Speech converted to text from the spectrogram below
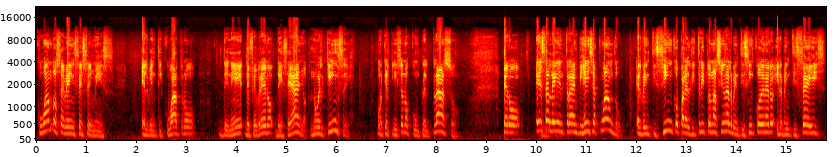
¿Cuándo se vence ese mes? El 24 de, ene- de febrero de ese año, no el 15, porque el 15 no cumple el plazo. Pero esa ley entra en vigencia ¿cuándo? El 25 para el Distrito Nacional, el 25 de enero y el 26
